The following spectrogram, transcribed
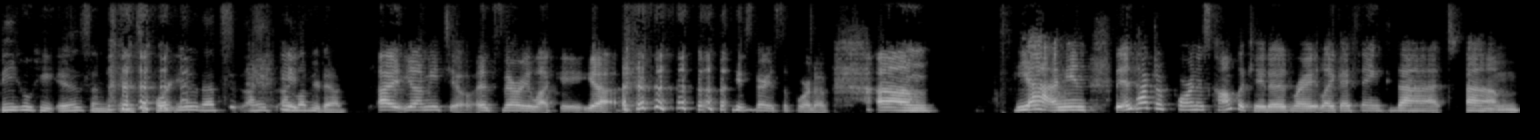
be who he is and, and support you. That's I I love your dad. I yeah, me too. It's very lucky. Yeah, he's very supportive. Um, yeah, I mean, the impact of porn is complicated, right? Like, I think that um,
